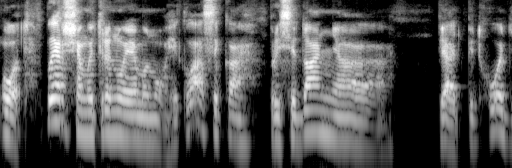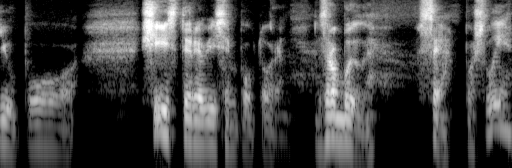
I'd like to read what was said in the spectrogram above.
От, перше ми тренуємо ноги. Класика, присідання, 5 підходів по 6-8 повторень. Зробили. Все, пішли.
